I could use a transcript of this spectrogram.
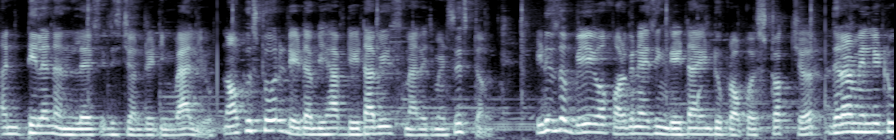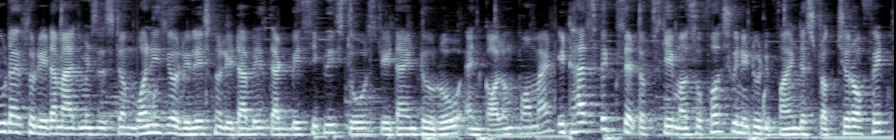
until and unless it is generating value. Now to store data, we have database management system. It is a way of organizing data into proper structure. There are mainly two types of data management system. One is your relational database that basically stores data into row and column format. It has fixed set of schema So first we need to define the structure of it.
